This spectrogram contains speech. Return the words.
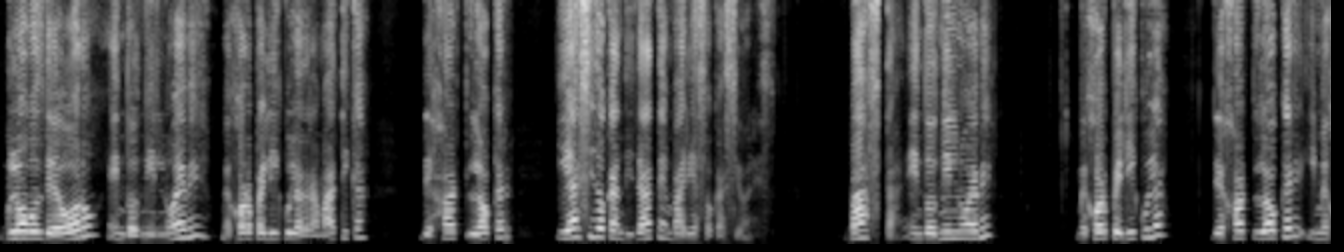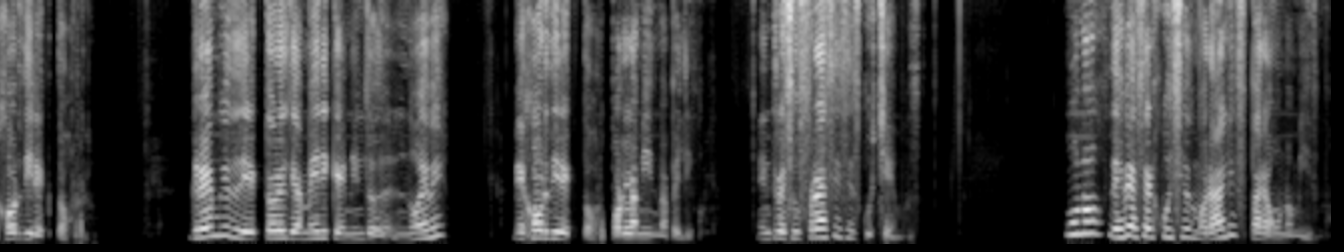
Globos de Oro en 2009, Mejor Película Dramática, The Heart Locker, y ha sido candidata en varias ocasiones. BAFTA en 2009, Mejor Película, The Hurt Locker y Mejor Director. Gremio de Directores de América en 2009, Mejor Director, por la misma película. Entre sus frases escuchemos. Uno debe hacer juicios morales para uno mismo.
